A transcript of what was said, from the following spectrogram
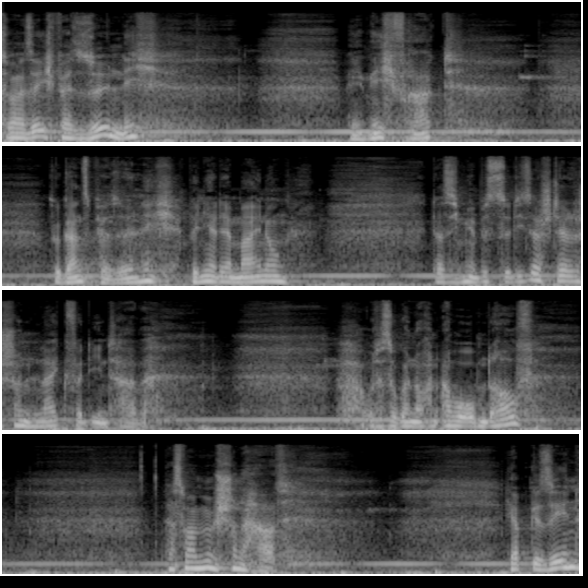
So, also ich persönlich, wenn ihr mich fragt, so ganz persönlich, bin ja der Meinung, dass ich mir bis zu dieser Stelle schon ein Like verdient habe. Oder sogar noch ein Abo obendrauf. Das war mir schon hart. Ich habe gesehen,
